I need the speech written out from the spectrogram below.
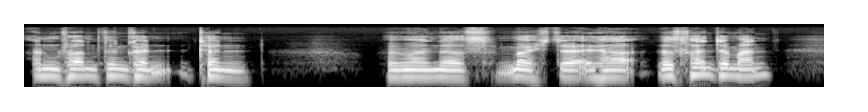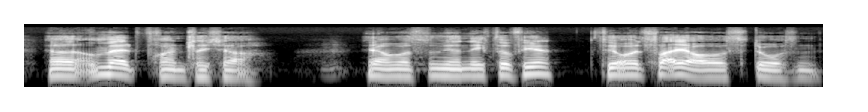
anpflanzen könnten, wenn man das möchte. Ja, das könnte man, ja, umweltfreundlicher. Ja, müssen wir nicht so viel CO2 ausstoßen.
